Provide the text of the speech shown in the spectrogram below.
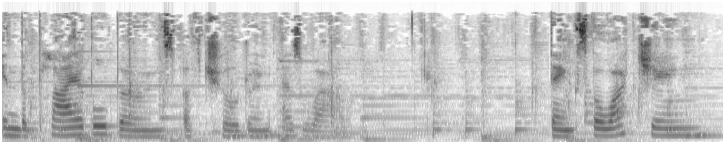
in the pliable bones of children as well. Thanks for watching.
